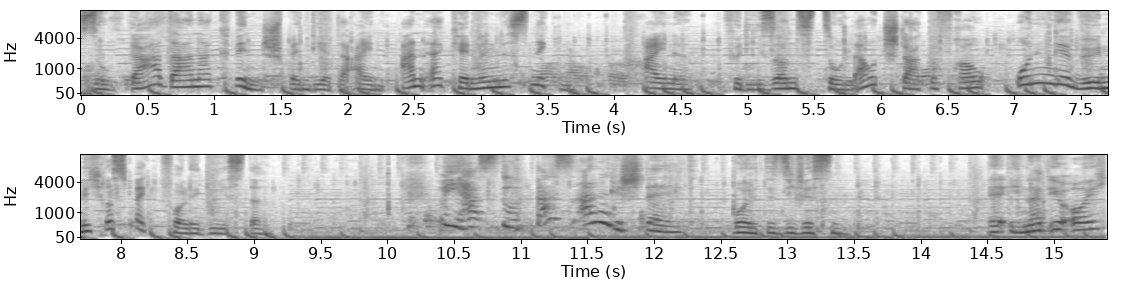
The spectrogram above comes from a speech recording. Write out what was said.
Sogar Dana Quinn spendierte ein anerkennendes Nicken. Eine für die sonst so lautstarke Frau ungewöhnlich respektvolle Geste. Wie hast du das angestellt? wollte sie wissen. Erinnert ihr euch?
